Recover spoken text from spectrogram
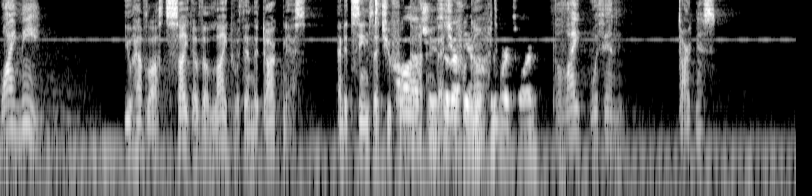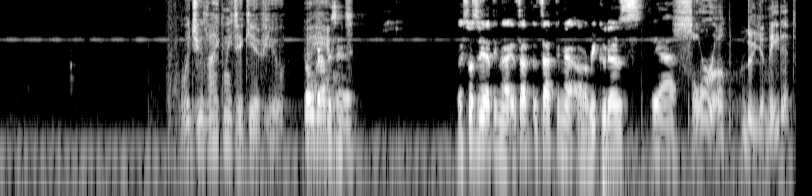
Why me? You have lost sight of the light within the darkness, and it seems that you've Oh, forgotten actually, he that you that at the forgot. Kingdom Hearts 1. The light within darkness? Would you like me to give you? Don't a grab his hand. It's supposed to be that thing that it's that it's that thing that uh, Riku does. Yeah. Sora, do you need it?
